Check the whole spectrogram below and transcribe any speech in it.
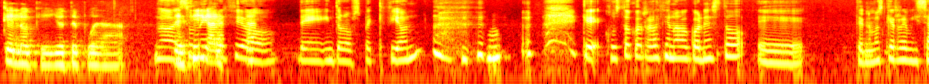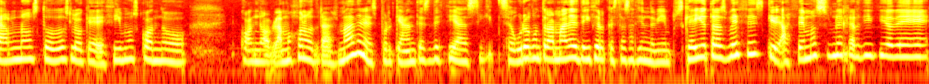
que lo que yo te pueda No, es un decir. Ejercicio de introspección que justo relacionado con esto eh, tenemos que revisarnos todos lo que decimos cuando cuando hablamos con otras madres, porque antes decías, sí, seguro que otra madre te dice lo que estás haciendo bien. Pues que hay otras veces que hacemos un ejercicio de,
